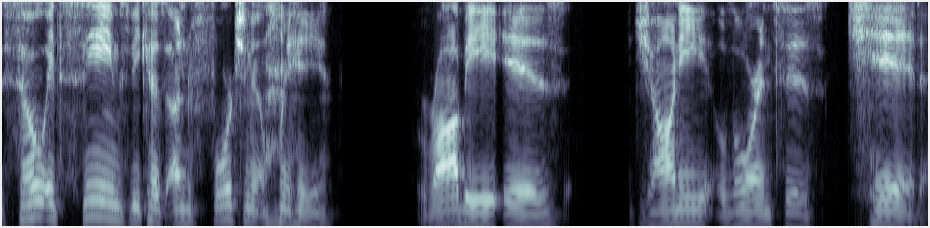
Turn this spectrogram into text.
So it seems because unfortunately, Robby is Johnny Lawrence's kid.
